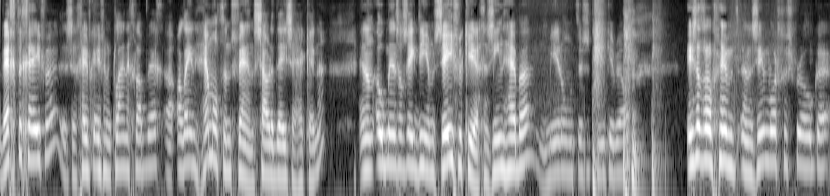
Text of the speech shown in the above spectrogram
weg te geven. Dus dan geef ik even een kleine grap weg. Eh, alleen Hamilton-fans zouden deze herkennen. En dan ook mensen als ik die hem zeven keer gezien hebben. Meer ondertussen tien keer wel. is dat er op een gegeven moment een zin wordt gesproken.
